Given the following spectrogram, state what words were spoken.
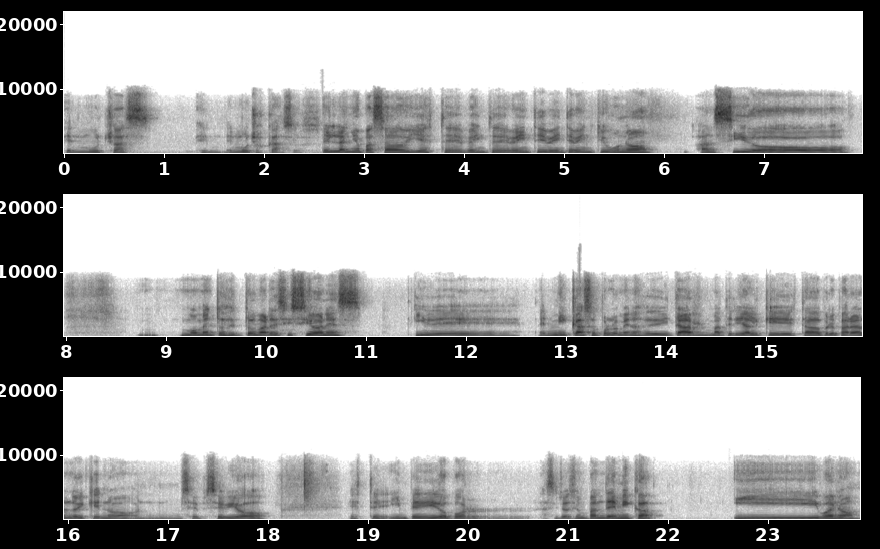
en muchas en, muchos casos. El año pasado y este 2020 y 2021 han sido momentos de tomar decisiones y de, en mi caso por lo menos, de editar material que estaba preparando y que no se, vio este, impedido por la situación pandémica. Y bueno,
